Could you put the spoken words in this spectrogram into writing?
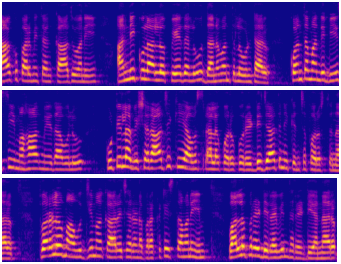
నాకు పరిమితం కాదు అని అన్ని కులాల్లో పేదలు ధనవంతులు ఉంటారు. కొంతమంది బీసీ మహామేధావులు కుటిల విష రాజకీయ అవసరాల కొరకు రెడ్డి జాతిని కించపరుస్తున్నారు. త్వరలో మా ఉద్యమ కార్యాచరణ ప్రకటిస్తామని వల్లపరెడ్డి రవీందర్ రెడ్డి అన్నారు.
